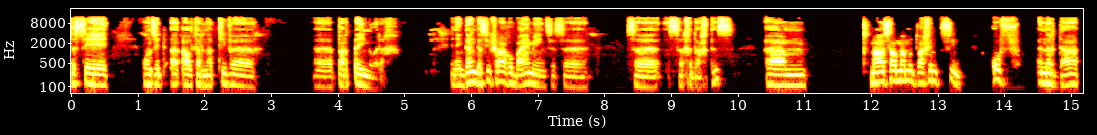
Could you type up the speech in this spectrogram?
te sê ons het 'n alternatiewe uh party nodig. En ek dink dis die vraag op baie mense se se se gedagtes. Ehm um, maar ons sal maar moet wag en sien of inderdaad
